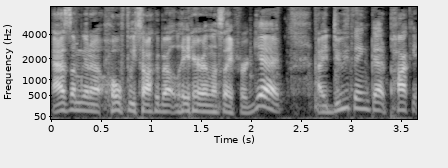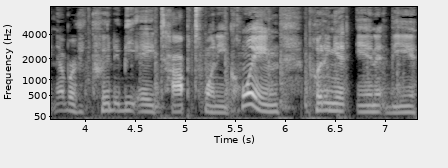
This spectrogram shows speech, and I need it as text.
as I'm going to hopefully talk about later, unless I forget, I do think that Pocket Network could be a top 20 coin, putting it in the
